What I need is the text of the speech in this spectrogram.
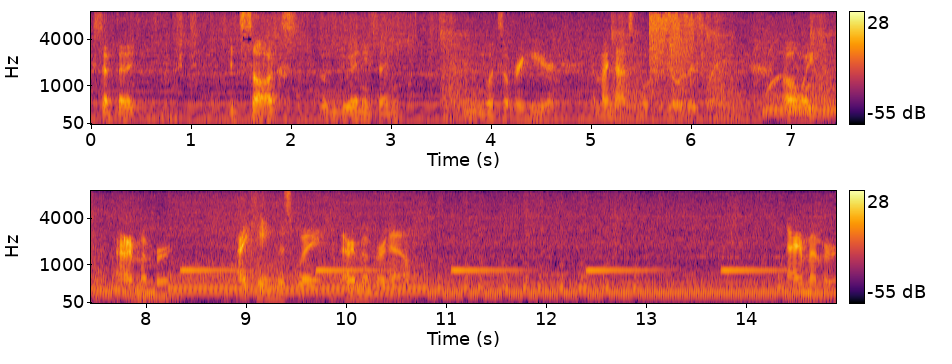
Except that it, it sucks. Doesn't do anything. Ooh, what's over here? Am I not supposed to go this way? Oh, wait. I remember. I came this way. I remember now. I remember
